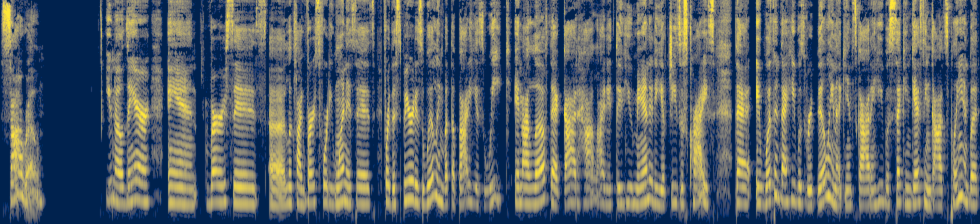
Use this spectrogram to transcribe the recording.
sorrow you know, there and verses, uh, looks like verse 41, it says, for the spirit is willing, but the body is weak. And I love that God highlighted the humanity of Jesus Christ, that it wasn't that he was rebelling against God and he was second guessing God's plan, but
